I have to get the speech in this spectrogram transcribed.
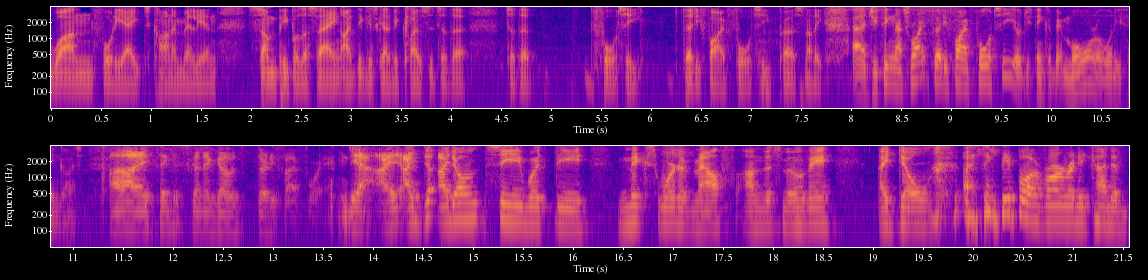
41, 48 kind of million. Some people are saying I think it's going to be closer to the to the 40. 35 40 personally. Uh, do you think that's right, 35 40, or do you think a bit more, or what do you think, guys? I think it's going to go 35 40. Yeah, I don't see with the mixed word of mouth on this movie. I don't. I think people have already kind of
